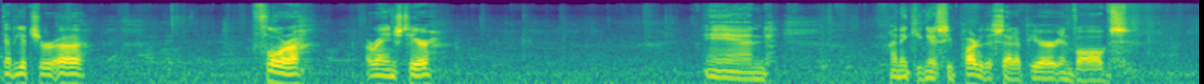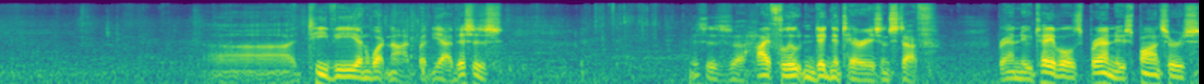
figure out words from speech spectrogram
gotta get your, uh, flora arranged here. And I think you're going to see part of the setup here involves uh, TV and whatnot. But yeah, this is this is uh, highfalutin dignitaries and stuff. Brand new tables, brand new sponsors,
